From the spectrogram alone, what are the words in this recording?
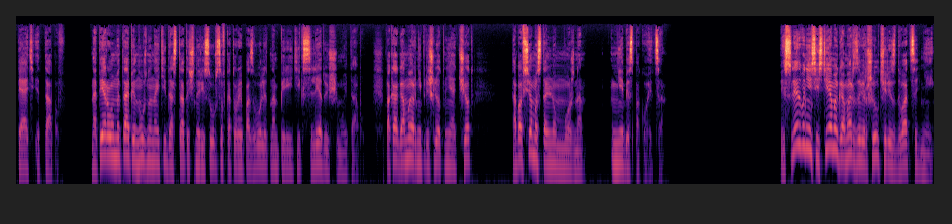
пять этапов. На первом этапе нужно найти достаточно ресурсов, которые позволят нам перейти к следующему этапу. Пока Гомер не пришлет мне отчет, обо всем остальном можно не беспокоиться. Исследование системы Гомер завершил через 20 дней.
